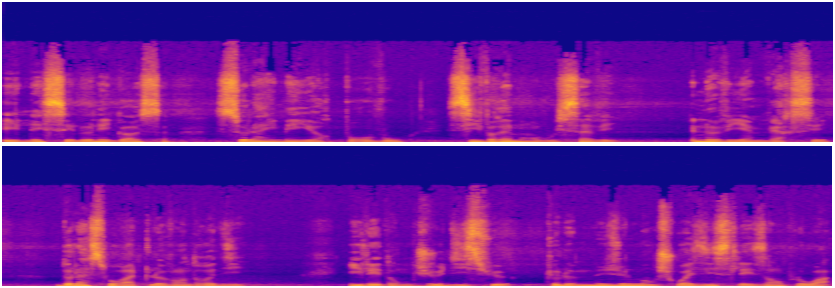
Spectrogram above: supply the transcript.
et laissez le négoce, cela est meilleur pour vous si vraiment vous savez. Neuvième verset de la sourate le vendredi. Il est donc judicieux que le musulman choisisse les emplois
